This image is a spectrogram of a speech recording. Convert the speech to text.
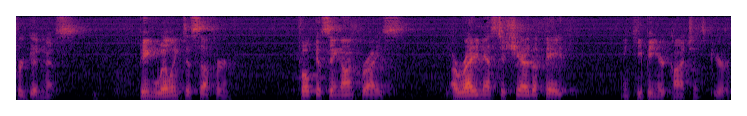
for goodness, being willing to suffer, focusing on Christ, a readiness to share the faith, and keeping your conscience pure.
